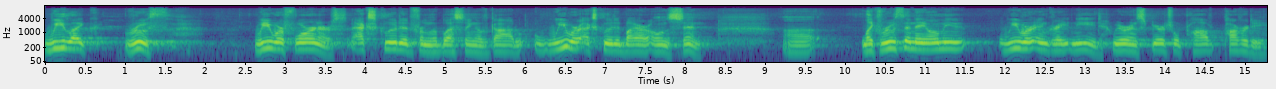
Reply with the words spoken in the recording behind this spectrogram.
We, like Ruth, we were foreigners, excluded from the blessing of God. We were excluded by our own sin. Uh, like Ruth and Naomi, we were in great need. We were in spiritual poverty.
